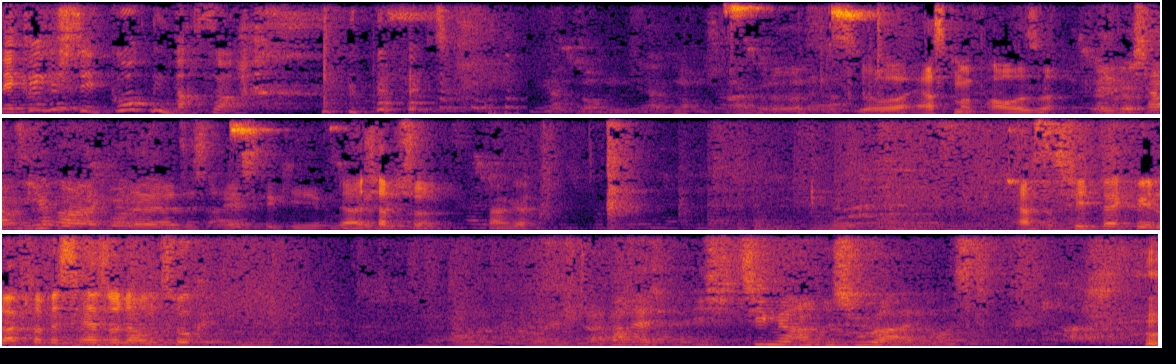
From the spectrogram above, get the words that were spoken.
In der Küche steht Gurkenwasser. Ihr habt noch einen Schrank, oder was? So, erstmal Pause. Ich habe Mira äh, das Eis gegeben. Ja, ich hab's schon. Danke. Erstes Feedback, wie läuft da bisher so der Umzug? Äh, warte, ich, ziehe mir andere Schuhe an aus. ja,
